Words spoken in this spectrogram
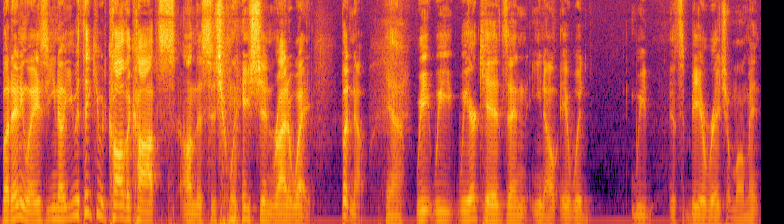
But anyways, you know, you would think you would call the cops on this situation right away, but no. Yeah. we we we are kids, and you know it would we it's be a Rachel moment.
